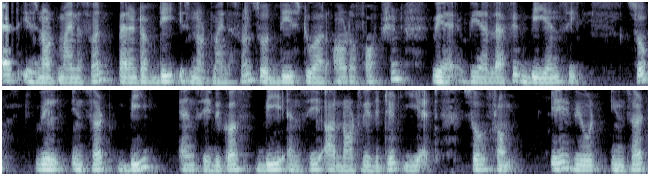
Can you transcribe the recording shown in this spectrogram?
S is not minus 1 parent of D is not minus 1 so these two are out of option. We, we are left with B and C. So we'll insert B and C because B and C are not visited yet. So from A we would insert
